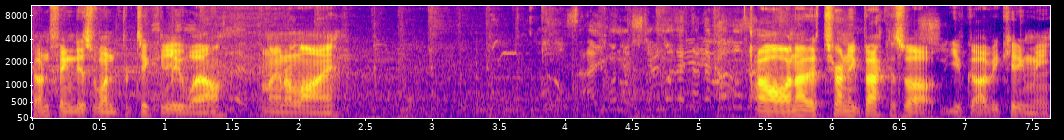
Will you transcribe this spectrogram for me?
Don't think this went particularly well, I'm not gonna lie. Oh, and now they're turning back as well. You've got to be kidding me.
